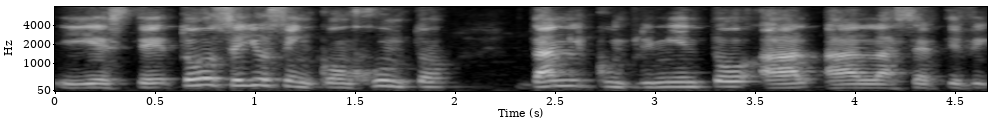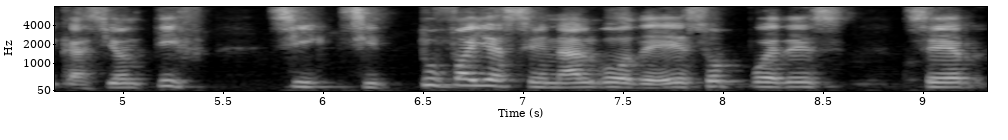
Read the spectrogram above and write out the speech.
y este, todos ellos en conjunto dan el cumplimiento a, la certificación TIF. Si, si tú fallas en algo de eso, puedes ser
